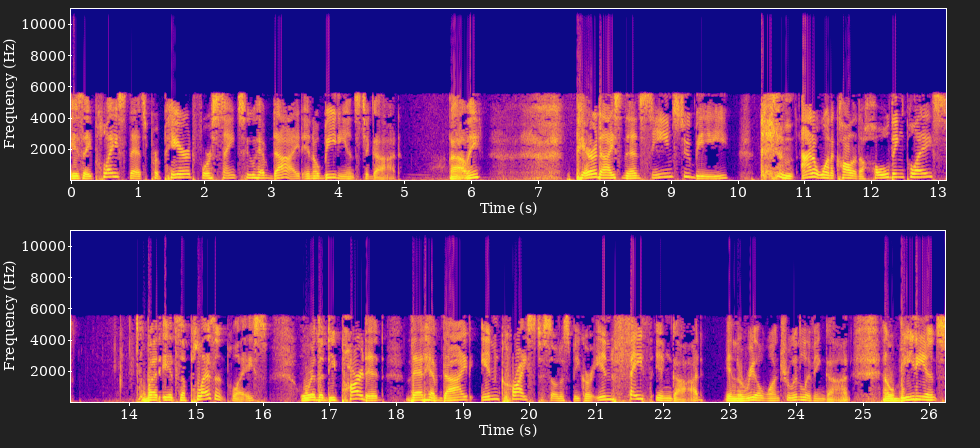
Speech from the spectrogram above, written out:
is a place that's prepared for saints who have died in obedience to God. Got me? Paradise then seems to be, I don't want to call it a holding place, but it's a pleasant place where the departed that have died in Christ, so to speak, or in faith in God, in the real one, true and living God, obedience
